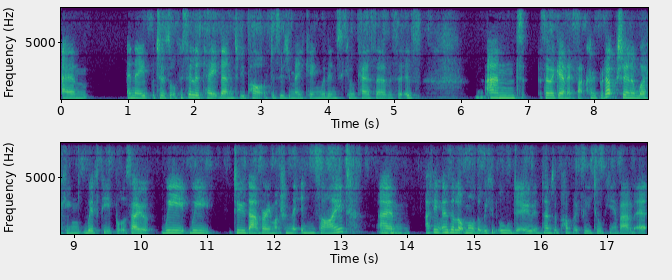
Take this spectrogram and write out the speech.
um, enable to sort of facilitate them to be part of decision making within secure care services. And so again, it's that co-production and working with people. So we we do that very much from the inside. Um, mm. I think there's a lot more that we could all do in terms of publicly talking about it.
